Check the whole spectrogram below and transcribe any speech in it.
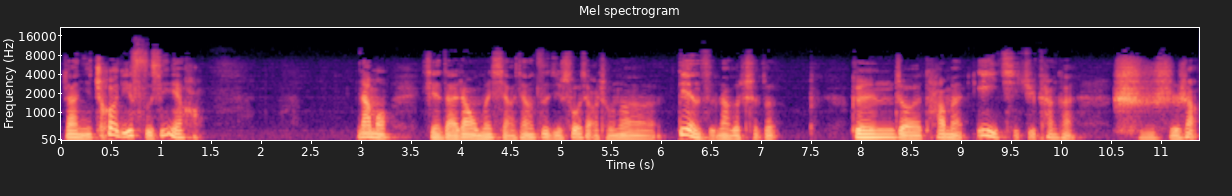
让你彻底死心也好。那么，现在让我们想象自己缩小成了电子那个尺寸，跟着他们一起去看看事实上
